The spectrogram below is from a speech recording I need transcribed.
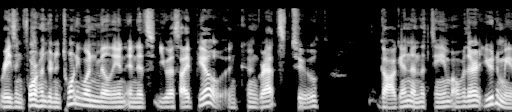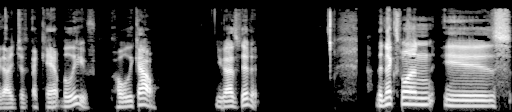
raising 421 million in its US IPO. And congrats to Goggin and the team over there at Udemy. I just I can't believe. Holy cow. You guys did it. The next one is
